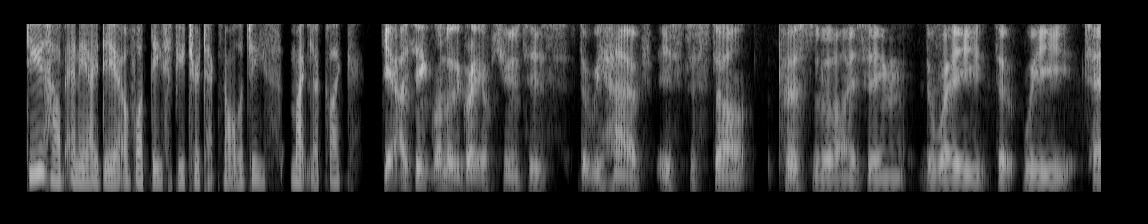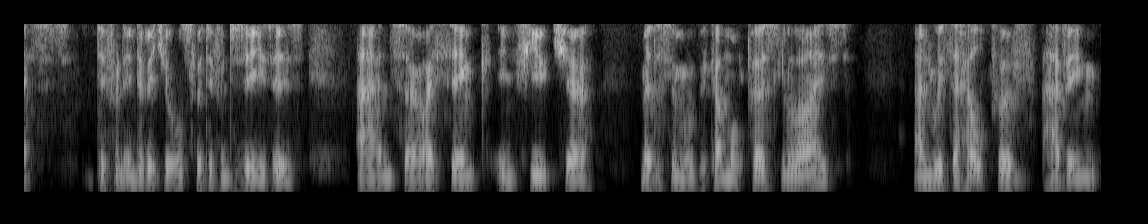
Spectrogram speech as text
Do you have any idea of what these future technologies might look like? Yeah, I think one of the great opportunities that we have is to start personalizing the way that we test different individuals for different diseases. And so I think in future, medicine will become more personalized. And with the help of having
